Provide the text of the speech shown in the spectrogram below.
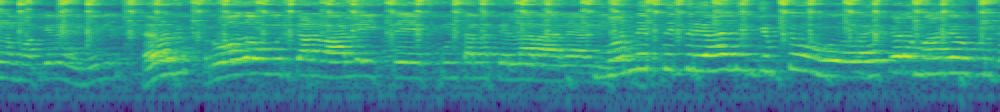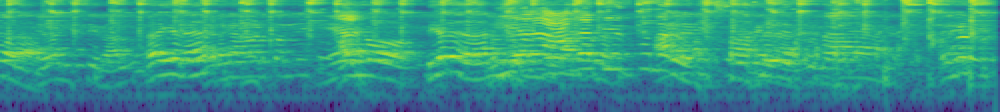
ఉన్న మొక్కవే మీది ఎవరు? రోజు ఊరి కాడ వాళ్ళే ఇస్తే వేసుకుంటాను తెల్లారాలే అని. మొన్న పిత్రి కానీ గిఫ్ట్ ఎక్కడ మాదేవపూర్ కాడ? ఎవరు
